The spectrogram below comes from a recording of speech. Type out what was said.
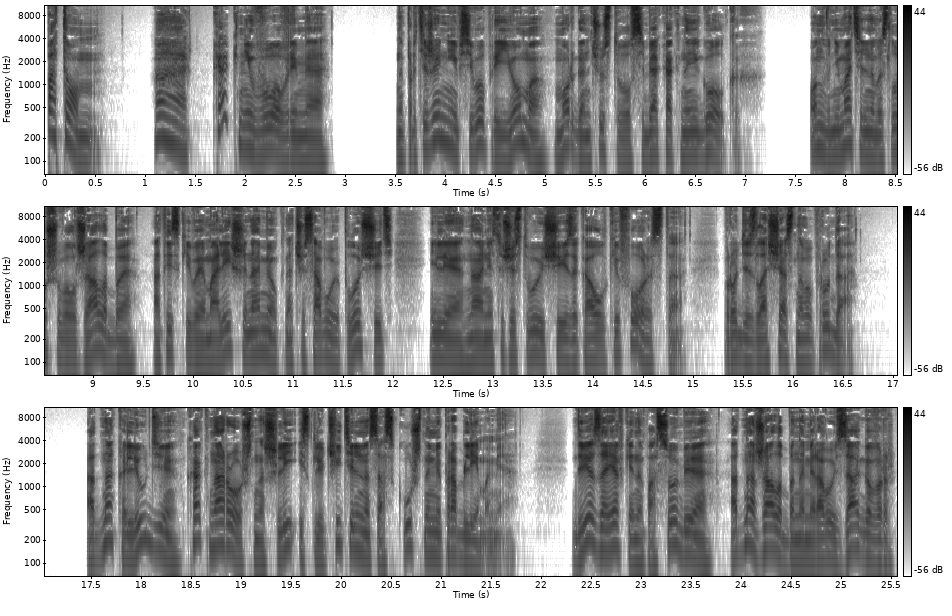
«Потом. А, как не вовремя!» На протяжении всего приема Морган чувствовал себя как на иголках. Он внимательно выслушивал жалобы, отыскивая малейший намек на часовую площадь или на несуществующие закоулки Фореста, вроде злосчастного пруда — Однако люди, как нарочно, шли исключительно со скучными проблемами. Две заявки на пособие, одна жалоба на мировой заговор,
